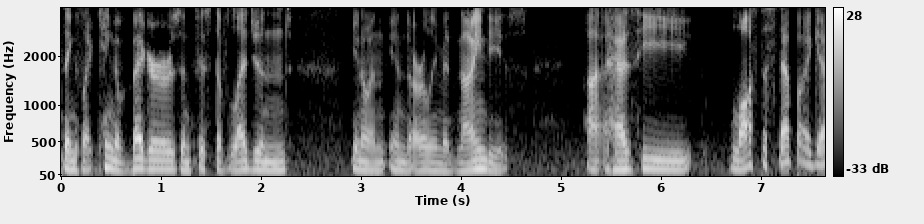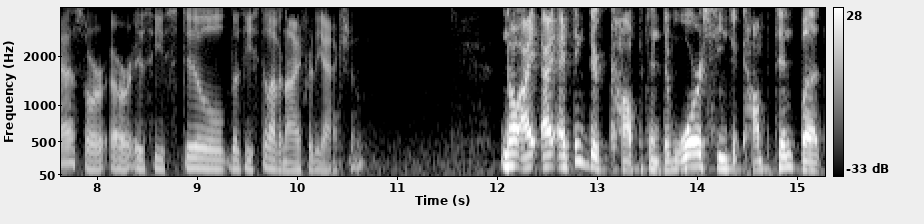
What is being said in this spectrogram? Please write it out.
things like King of Beggars and Fist of Legend you know in, in the early mid 90s uh, has he lost a step I guess or or is he still does he still have an eye for the action No, I, I think they're competent. The war scenes are competent, but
